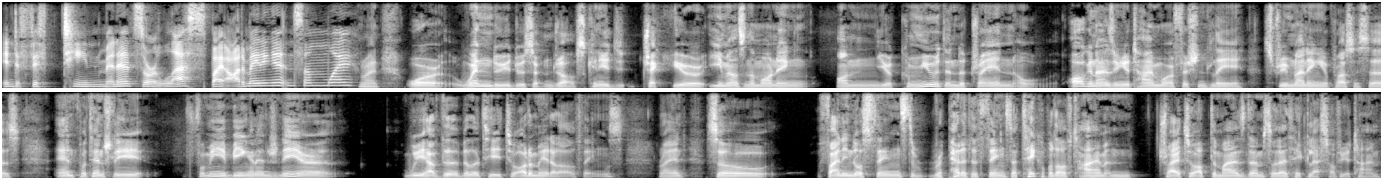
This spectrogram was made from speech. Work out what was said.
into 15 minutes or less by automating it in some way? Right. Or when do you do certain jobs? Can you do, check your emails in the morning on your commute in the train? Or organizing your time more efficiently, streamlining your processes, and potentially, for me, being an engineer, we have the ability to automate a lot of things, right? So finding those things, the repetitive things that take up a lot of time, and try to optimize them so they take less of your time.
